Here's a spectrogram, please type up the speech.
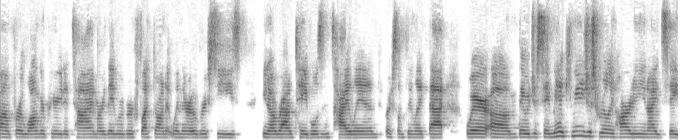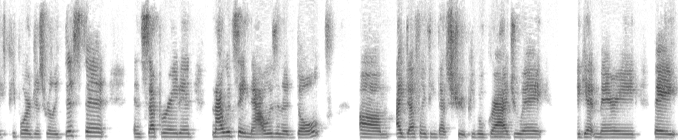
um, for a longer period of time, or they would reflect on it when they're overseas, you know, around tables in Thailand or something like that, where um, they would just say, man, community is just really hard in the United States. People are just really distant and separated. And I would say now as an adult, um, I definitely think that's true. People graduate, they get married, they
